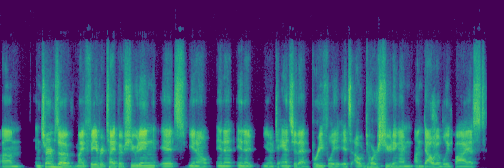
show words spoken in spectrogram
Um, in terms of my favorite type of shooting it's you know in a in a you know to answer that briefly it's outdoor shooting. I'm undoubtedly biased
